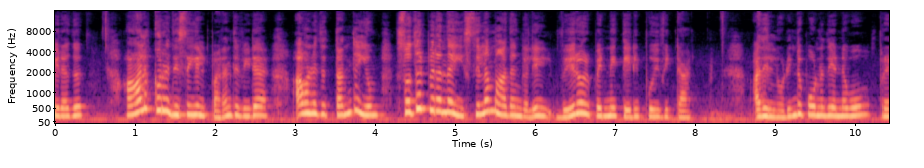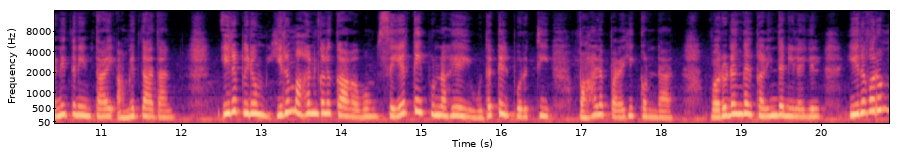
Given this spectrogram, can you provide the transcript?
பிறகு ஆளுக்கொரு திசையில் பறந்துவிட அவனது தந்தையும் சுதிர் பிறந்த சில மாதங்களில் வேறொரு பெண்ணை தேடி போய்விட்டார். அதில் நொடிந்து போனது என்னவோ பிரணீத்தனின் தாய் அமிர்தாதான். இருப்பினும் இரு மகன்களுக்காகவும் செயற்கை புன்னகையை உதட்டில் பொருத்தி வாழ பழகி கொண்டார். வருடங்கள் கழிந்த நிலையில் இருவரும்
